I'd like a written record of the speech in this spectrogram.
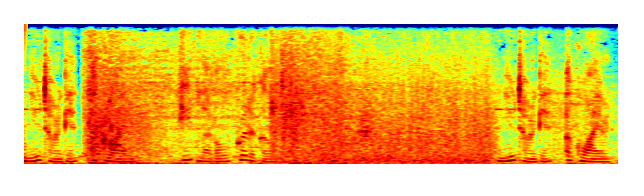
New target acquired. Heat level critical. New target acquired.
